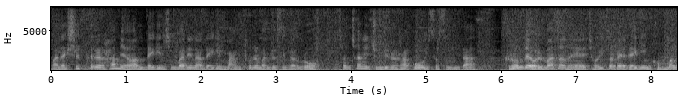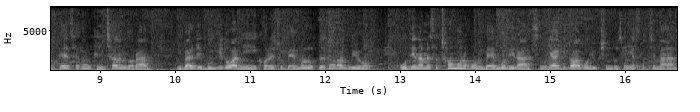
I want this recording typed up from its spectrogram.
만약 실패를 하면 레긴 신발이나 레긴 망토를 만들 생각으로 천천히 준비를 하고 있었습니다. 그런데 얼마 전에 저희 섭에 레긴 건방패 세공 괜찮은 거랑 이발디 무기도안이 거래소 매물로 뜨더라고요. 오딘하면서 처음으로 본 매물이라 신기하기도 하고 욕심도 생겼었지만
